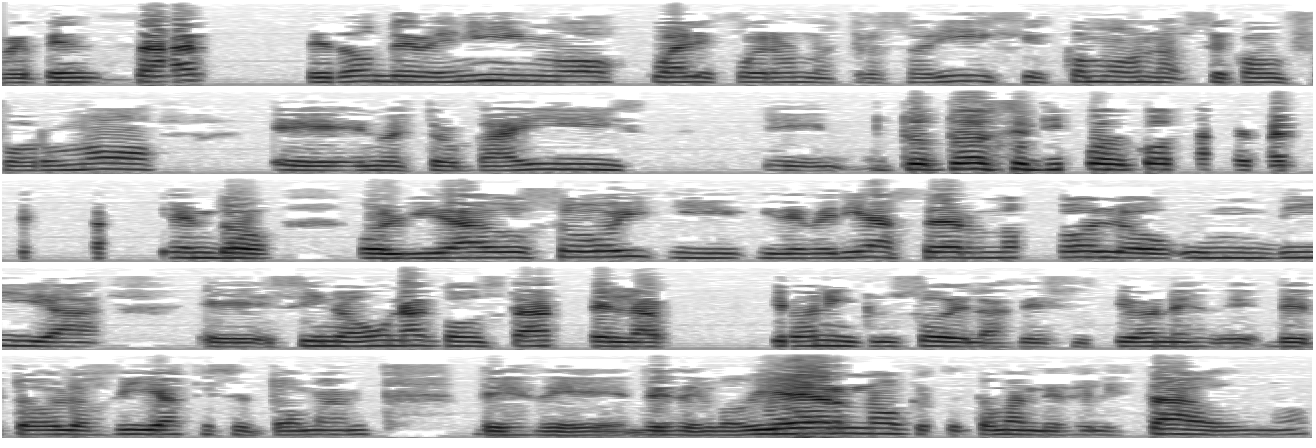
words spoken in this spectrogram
repensar de dónde venimos, cuáles fueron nuestros orígenes, cómo se conformó eh, nuestro país, eh, todo ese tipo de cosas que parece que están siendo olvidados hoy y, y debería ser no solo un día eh, sino una constante en la incluso de las decisiones de, todos los días que se toman desde, desde el gobierno, que se toman desde el Estado, ¿no?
